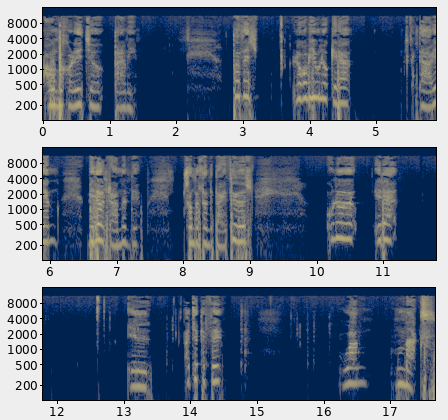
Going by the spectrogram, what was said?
aún mejor dicho, para mí. Entonces, luego vi uno que era, estaba bien, vi dos realmente, son bastante parecidos. Uno era el HTC One Max.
